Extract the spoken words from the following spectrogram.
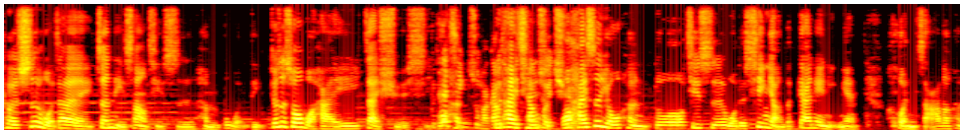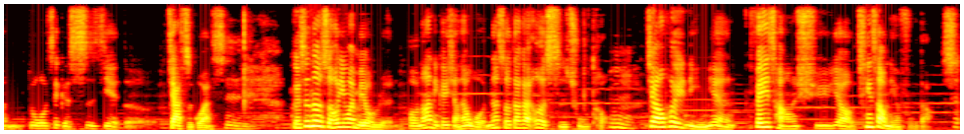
可是我在真理上其实很不稳定，就是说我还在学习，不太清楚嘛，不太清楚。我还是有很多，其实我的信仰的概念里面混杂了很多这个世界的价值观。是，可是那时候因为没有人哦，那你可以想象我那时候大概二十出头，嗯，教会里面非常需要青少年辅导。是。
